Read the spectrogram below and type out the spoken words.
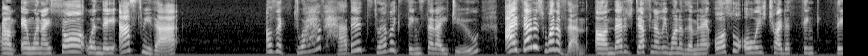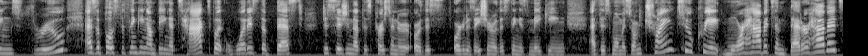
um, and when I saw, when they asked me that, I was like, do I have habits? Do I have like things that I do? I that is one of them. Um, that is definitely one of them. And I also always try to think things through as opposed to thinking I'm being attacked, but what is the best decision that this person or, or this organization or this thing is making at this moment. So I'm trying to create more habits and better habits.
